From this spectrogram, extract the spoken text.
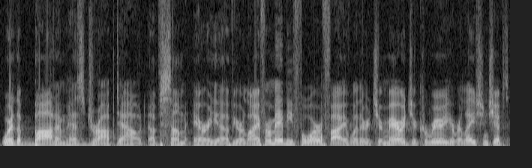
where the bottom has dropped out of some area of your life, or maybe four or five, whether it's your marriage, your career, your relationships,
